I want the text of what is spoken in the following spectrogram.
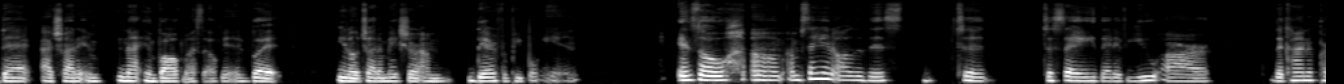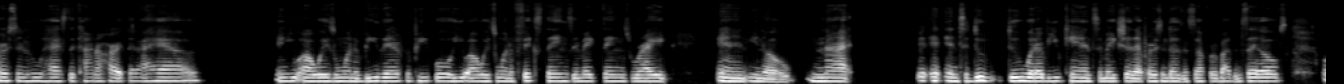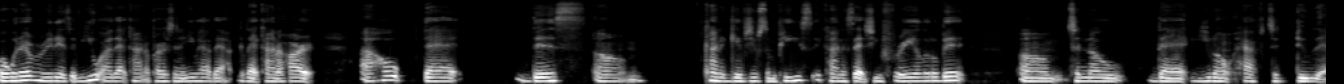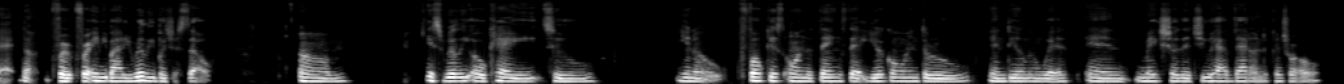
that I try to Im- not involve myself in, but, you know, try to make sure I'm there for people in. And so um, I'm saying all of this to to say that if you are the kind of person who has the kind of heart that I have, and you always want to be there for people, you always want to fix things and make things right, and you know, not and, to do do whatever you can to make sure that person doesn't suffer by themselves or whatever it is. If you are that kind of person and you have that that kind of heart, I hope that this um, kind of gives you some peace. It kind of sets you free a little bit um, to know that you don't have to do that for for anybody really but yourself. Um, it's really okay to you know focus on the things that you're going through and dealing with and make sure that you have that under control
